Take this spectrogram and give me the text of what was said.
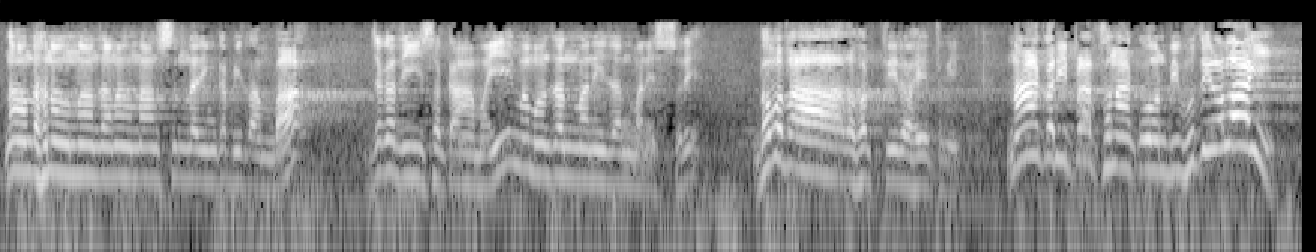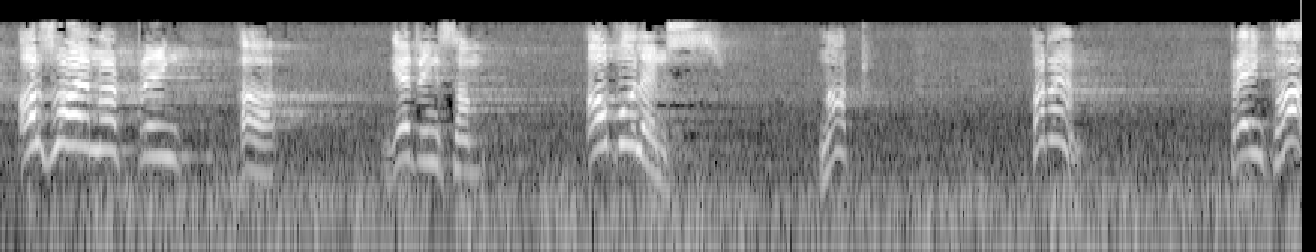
नान्धनौ नाजनौ नान सुन्दरीं कविताम्बा जगदीश कामयी मम जन्मनि जन्मनेश्वरे भवताद भक्ति रहे तुगे ना करी प्रार्थना Also I am not praying for getting some opulence. Not. What I am praying for?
